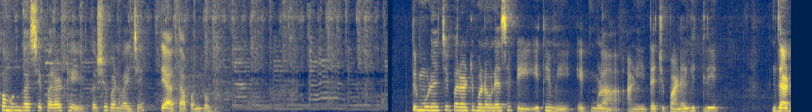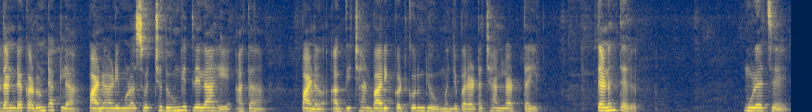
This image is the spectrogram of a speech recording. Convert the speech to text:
खमंग असे पराठे कसे बनवायचे ते आता आपण बघू. तर मुळ्याचे पराठे बनवण्यासाठी इथे मी एक मुळा आणि त्याची पानं घेतली. जाडदांड्या काढून टाकल्या. पानं आणि मुळा स्वच्छ धुवून घेतलेला आहे. आता पानं अगदी छान बारीक कट करून घेऊ म्हणजे पराठा छान लाटता येईल. त्यानंतर मुळ्याचे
